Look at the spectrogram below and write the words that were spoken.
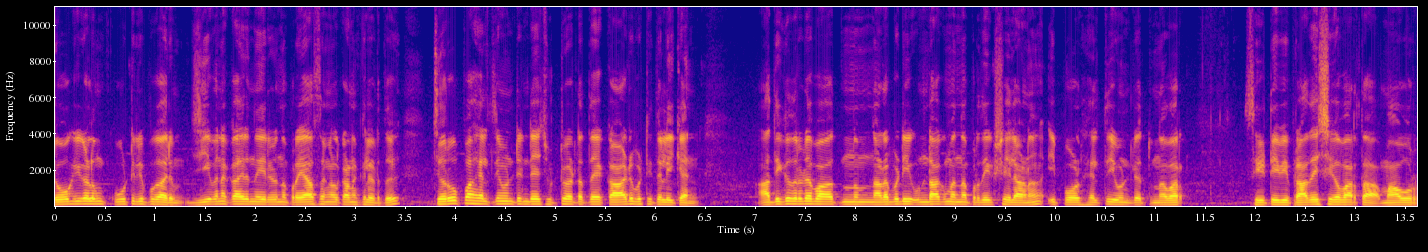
രോഗികളും കൂട്ടിരിപ്പുകാരും ജീവനക്കാരും നേരിടുന്ന പ്രയാസങ്ങൾ കണക്കിലെടുത്ത് ചെറുപ്പ ഹെൽത്ത് യൂണിറ്റിന്റെ ചുറ്റുവട്ടത്തെ കാട് വെട്ടി തെളിയിക്കാൻ അധികൃതരുടെ ഭാഗത്തുനിന്നും നടപടി ഉണ്ടാകുമെന്ന പ്രതീക്ഷയിലാണ് ഇപ്പോൾ ഹെൽത്ത് യൂണിറ്റിലെത്തുന്നവർ. സി ടി വി പ്രാദേശിക വാർത്ത മാവൂർ.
